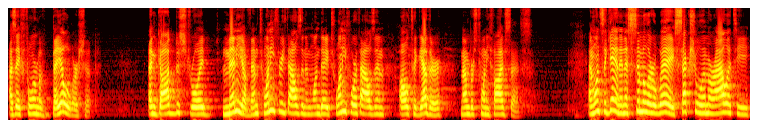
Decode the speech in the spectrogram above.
as a form of Baal worship. And God destroyed many of them 23,000 in one day, 24,000 altogether, Numbers 25 says. And once again, in a similar way, sexual immorality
